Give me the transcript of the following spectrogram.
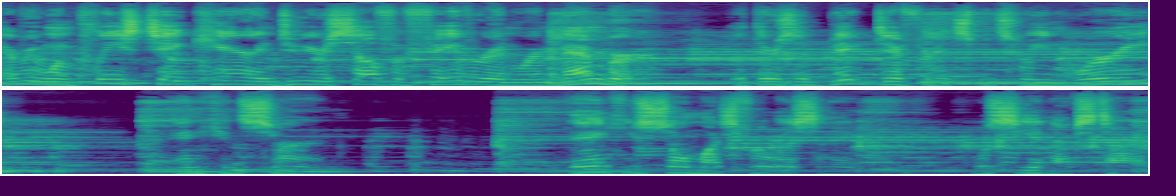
Everyone, please take care and do yourself a favor and remember that there's a big difference between worry and concern. Thank you so much for listening. We'll see you next time.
